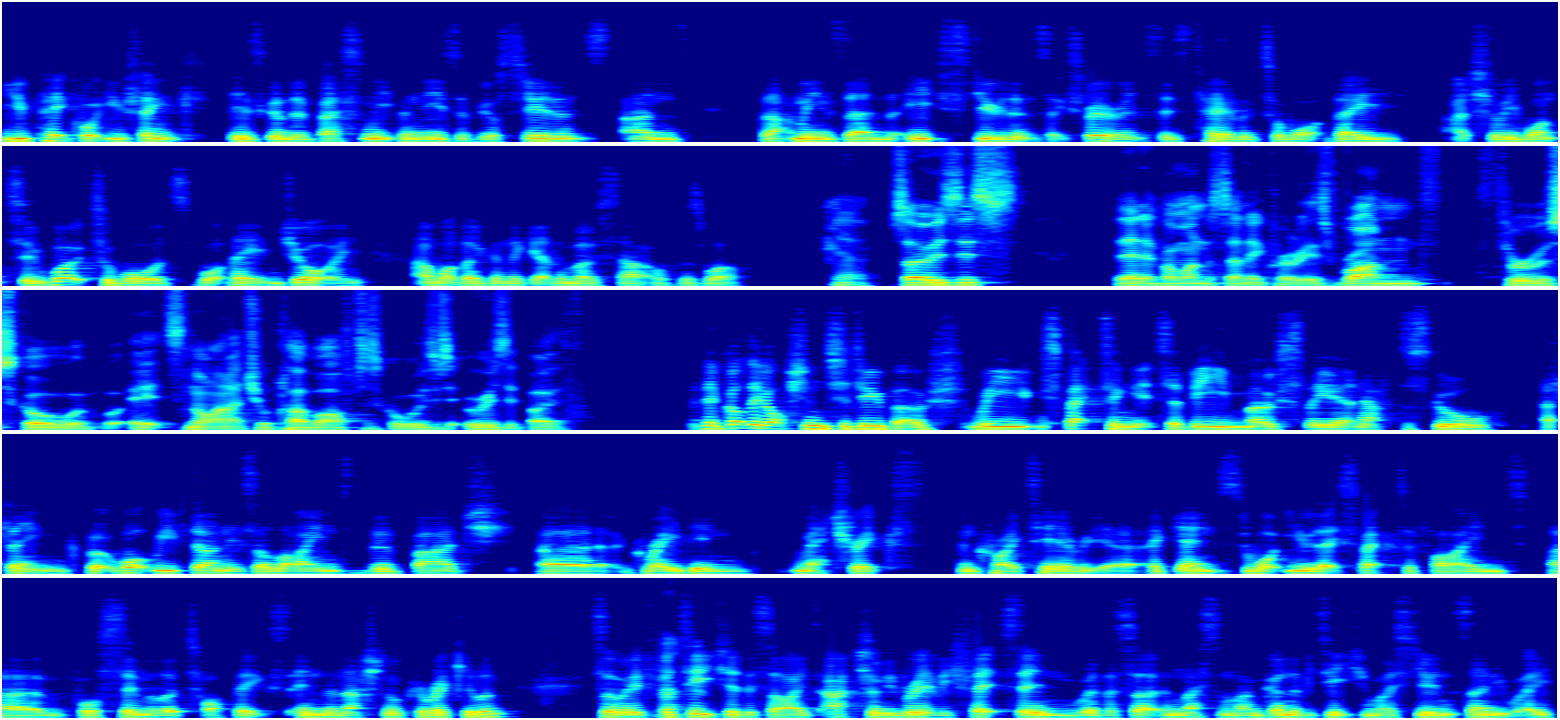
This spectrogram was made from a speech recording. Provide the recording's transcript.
you pick what you think is going to best meet the needs of your students, and that means then that each student's experience is tailored to what they actually want to work towards, what they enjoy, and what they're going to get the most out of as well. Yeah. So is this then, if I'm understanding correctly, it's run through a school? It's not an actual club after school, is it, or is it both? They've got the option to do both. We're expecting it to be mostly an after school thing, but what we've done is aligned the badge uh, grading metrics and criteria against what you'd expect to find um, for similar topics in the national curriculum. So if a teacher decides actually really fits in with a certain lesson I'm going to be teaching my students anyway,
